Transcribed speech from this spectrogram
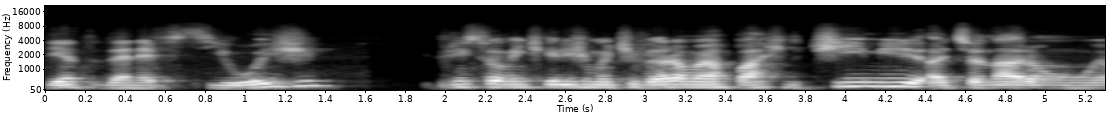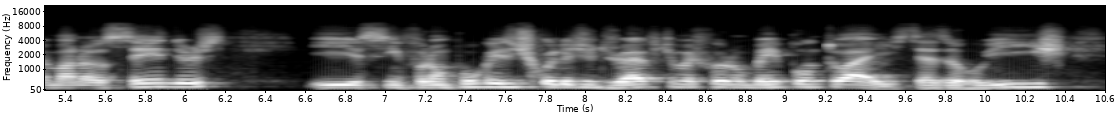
dentro da NFC hoje principalmente que eles mantiveram a maior parte do time, adicionaram Emmanuel Sanders e assim foram poucas escolhas de draft, mas foram bem pontuais. César Ruiz,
